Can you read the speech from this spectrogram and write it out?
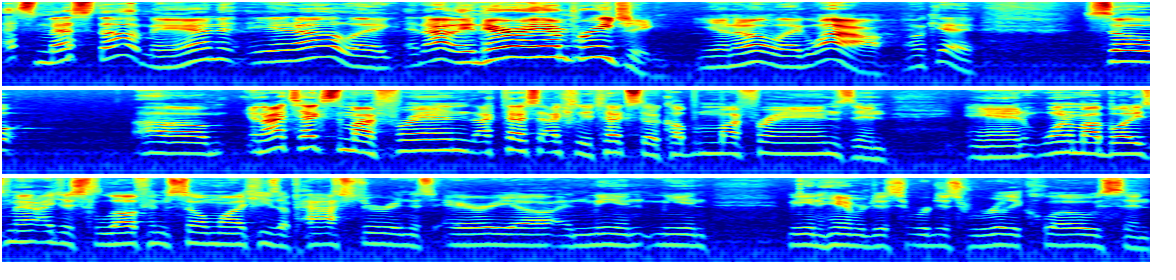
that's messed up, man. You know, like, and, I, and here I am preaching, you know, like, wow, okay. So, um, and I texted my friend, I text, actually texted a couple of my friends, and, and one of my buddies, man, I just love him so much. He's a pastor in this area, and me and me and me and him are just we're just really close. And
